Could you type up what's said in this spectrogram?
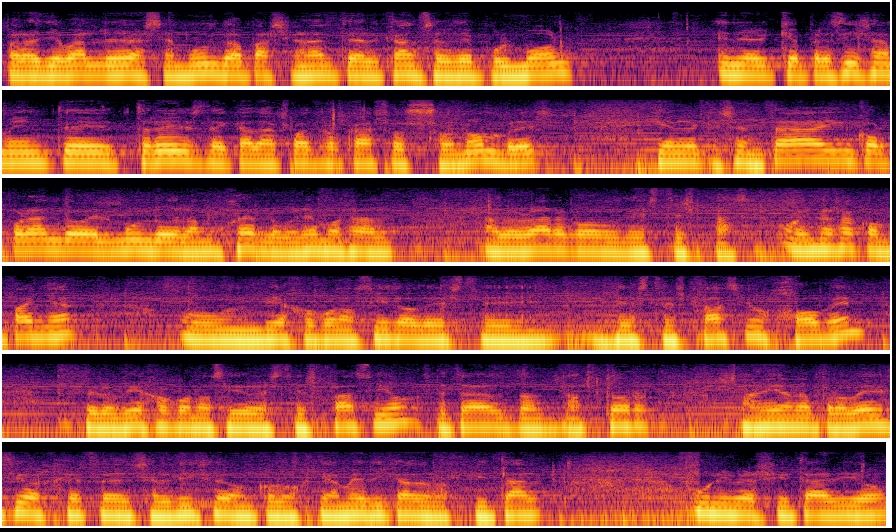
para llevarles a ese mundo apasionante del cáncer de pulmón, en el que precisamente tres de cada cuatro casos son hombres y en el que se está incorporando el mundo de la mujer, lo veremos al- a lo largo de este espacio. Hoy nos acompaña un viejo conocido de este, de este espacio, joven, pero viejo conocido de este espacio. Se trata del doctor Mariano Provencio, el jefe del Servicio de Oncología Médica del Hospital Universitario,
